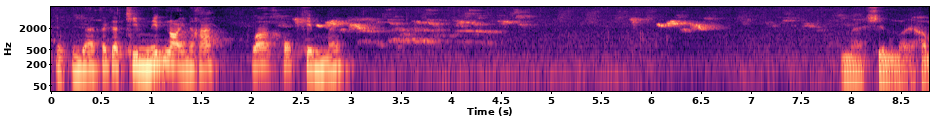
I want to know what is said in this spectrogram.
เดี๋ยวคุณยายก็จะชิมนิดหน่อยนะคะ ว่าเขาเค็มไหมแม่ชิมหน่อยครับ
